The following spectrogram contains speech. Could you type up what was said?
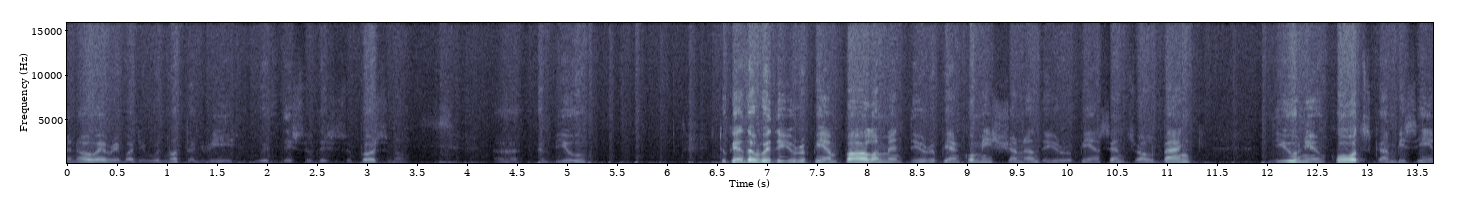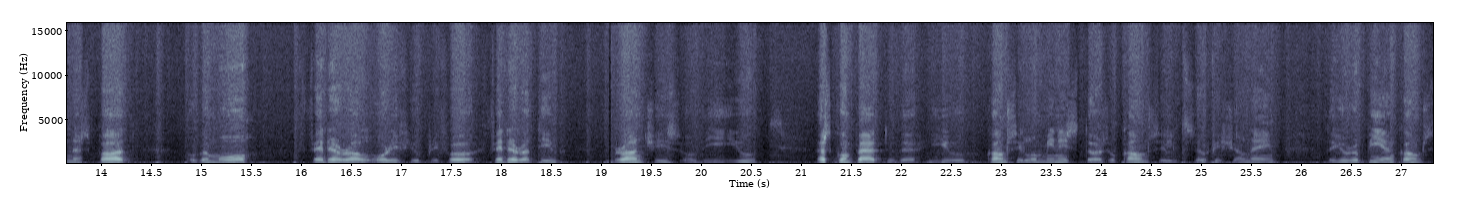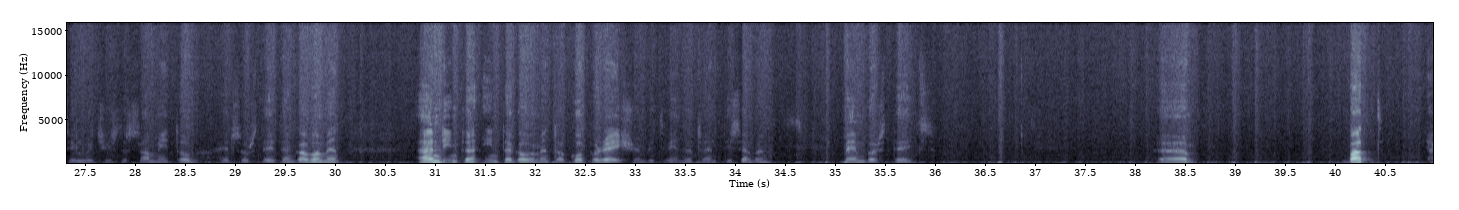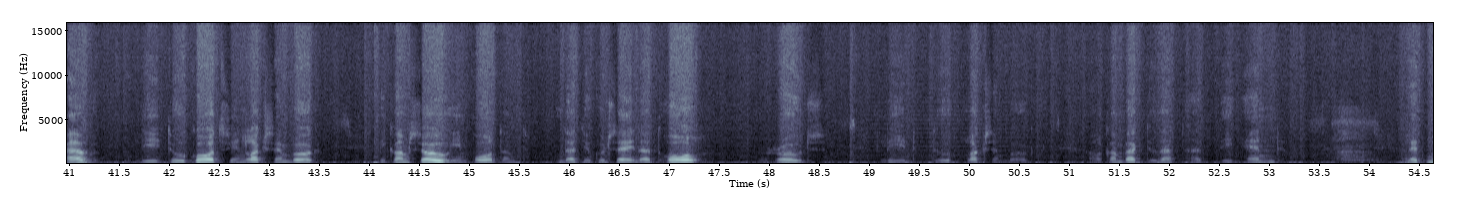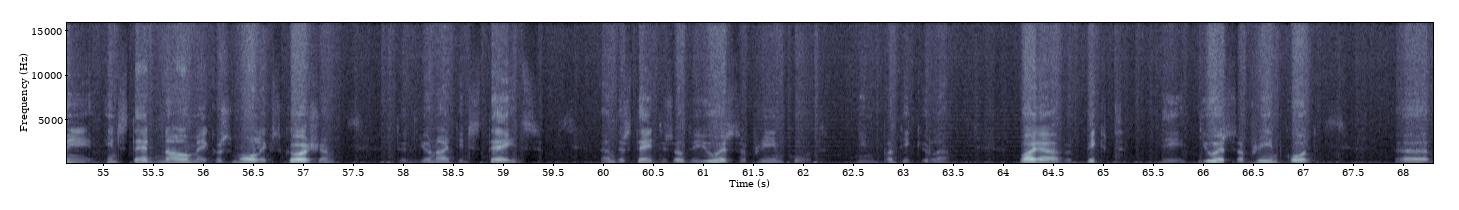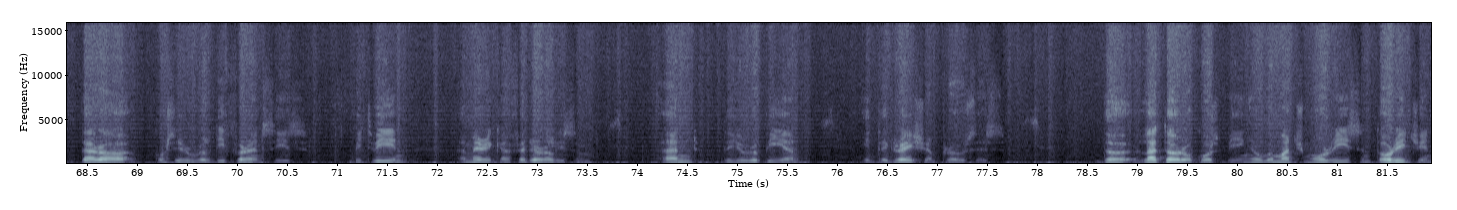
I know everybody would not agree with this, so this is a personal uh, view. Together with the European Parliament, the European Commission and the European Central Bank, the Union courts can be seen as part of a more federal, or if you prefer, federative branches of the EU, as compared to the EU Council of Ministers, or Council, its the official name, the European Council, which is the summit of heads of state and government, and inter intergovernmental cooperation between the 27 member states. Um, but have the two courts in Luxembourg become so important that you could say that all roads lead to Luxembourg. I'll come back to that at the end. Let me instead now make a small excursion to the United States and the status of the US Supreme Court in particular. Why I have picked the US Supreme Court, uh, there are considerable differences between American federalism and the European integration process. The latter, of course, being of a much more recent origin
